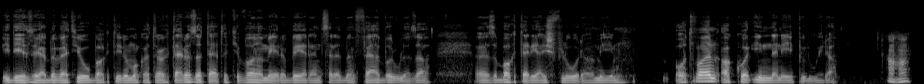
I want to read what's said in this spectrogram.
idézőjelbe vett jó baktériumokat raktározza, tehát hogyha valamiért a bérrendszeredben felborul az a, az a bakteriális flóra, ami ott van, akkor innen épül újra. Aha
